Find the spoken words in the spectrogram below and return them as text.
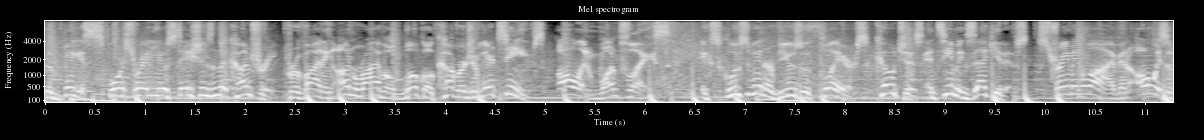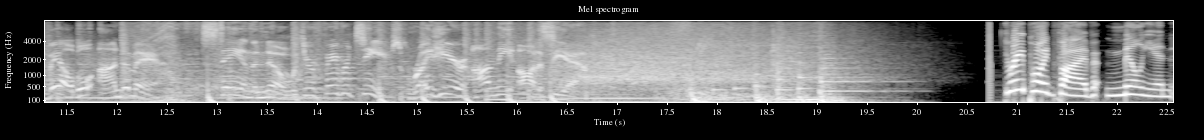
The biggest sports radio stations in the country, providing unrivaled local coverage of their teams, all in one place. Exclusive interviews with players, coaches, and team executives, streaming live and always available on demand. Stay in the know with your favorite teams right here on the Audacy app. $3.5 million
